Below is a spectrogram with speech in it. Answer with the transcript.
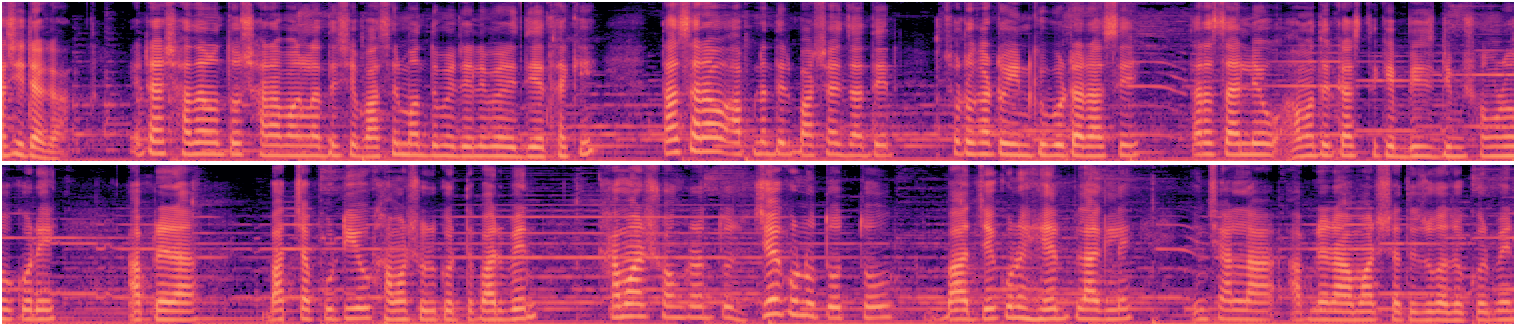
আশি টাকা। এটা সাধারণত সারা বাংলাদেশে বাসের মাধ্যমে ডেলিভারি দিয়ে থাকি। তাছাড়াও আপনাদের বাসায় যাদের ছোটোখাটো ইনকিউবেটর আছে, তারা চাইলেও আমাদের কাছ থেকে বীজ ডিম সংগ্রহ করে আপনারা বাচ্চা ফুটিয়েও খামার শুরু করতে পারবেন। খামার সংক্রান্ত যে কোনো তথ্য বা যে কোনো হেল্প লাগলে ইনশাল্লাহ আপনারা আমার সাথে যোগাযোগ করবেন।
